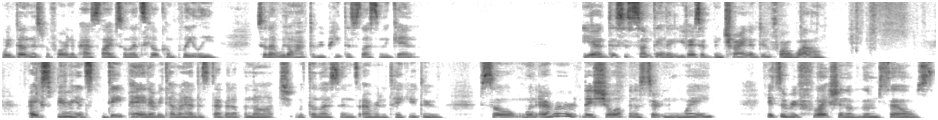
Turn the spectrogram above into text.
We've done this before in the past life, so let's heal completely so that we don't have to repeat this lesson again. Yeah, this is something that you guys have been trying to do for a while. I experienced deep pain every time I had to step it up a notch with the lessons I were to take you through. So whenever they show up in a certain way, it's a reflection of themselves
